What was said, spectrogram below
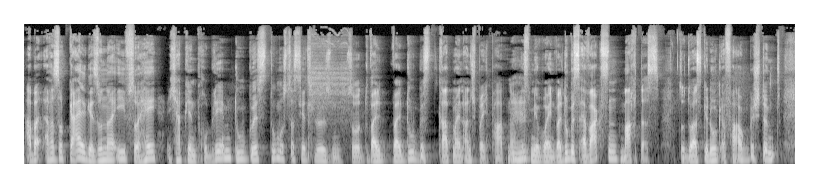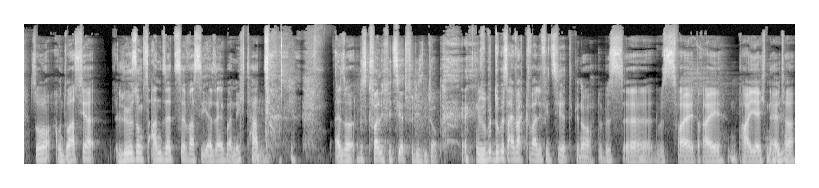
aber, aber so geil, so naiv, so, hey, ich habe hier ein Problem, du bist, du musst das jetzt lösen. So, weil, weil du bist gerade mein Ansprechpartner, mhm. ist mir Wayne. Weil du bist erwachsen, mach das. So, du hast genug Erfahrung bestimmt. So, und du hast ja Lösungsansätze, was sie ja selber nicht hat. Mhm. Also, du bist qualifiziert für diesen Job. du, du bist einfach qualifiziert, genau. Du bist, äh, du bist zwei, drei, ein paar Jährchen mhm. älter.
